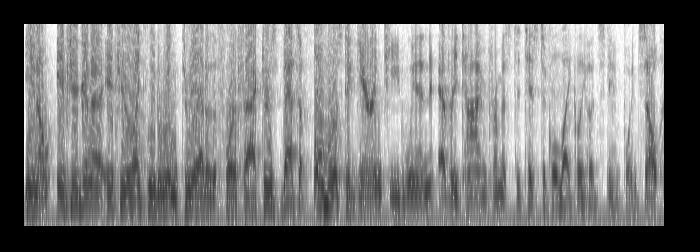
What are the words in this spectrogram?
you know, if you're gonna if you're likely to win three out of the four factors, that's almost a guaranteed win every time from a statistical likelihood standpoint. So,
